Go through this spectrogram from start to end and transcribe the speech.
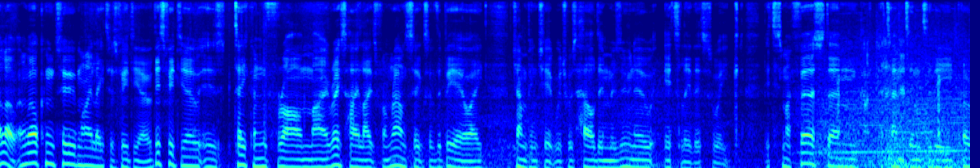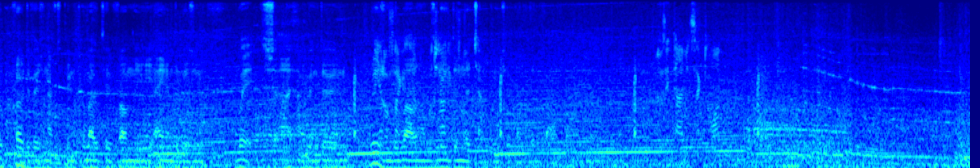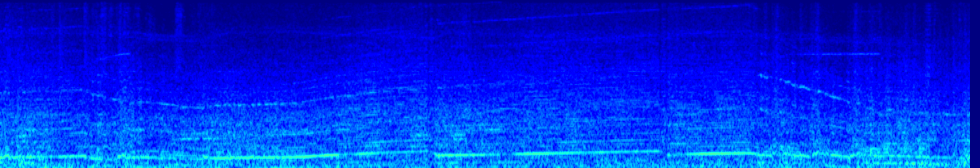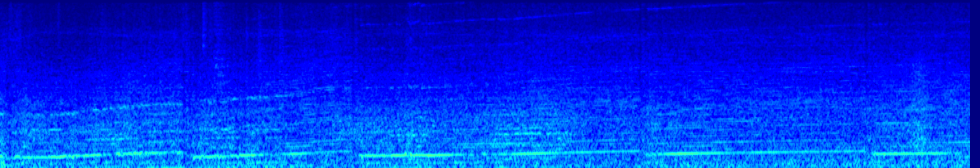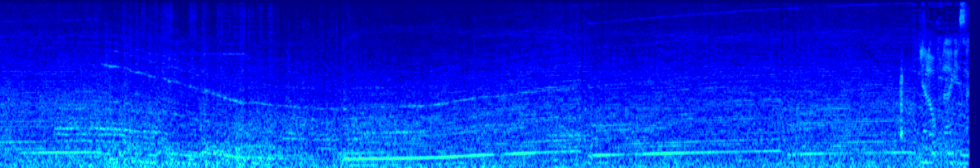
Hello and welcome to my latest video. This video is taken from my race highlights from round 6 of the BOA Championship which was held in Misano, Italy this week. It is my first um, attempt into the pro, pro division after being promoted from the AM division which I have been doing reasonably well and I was leading the championship Yellow flag is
